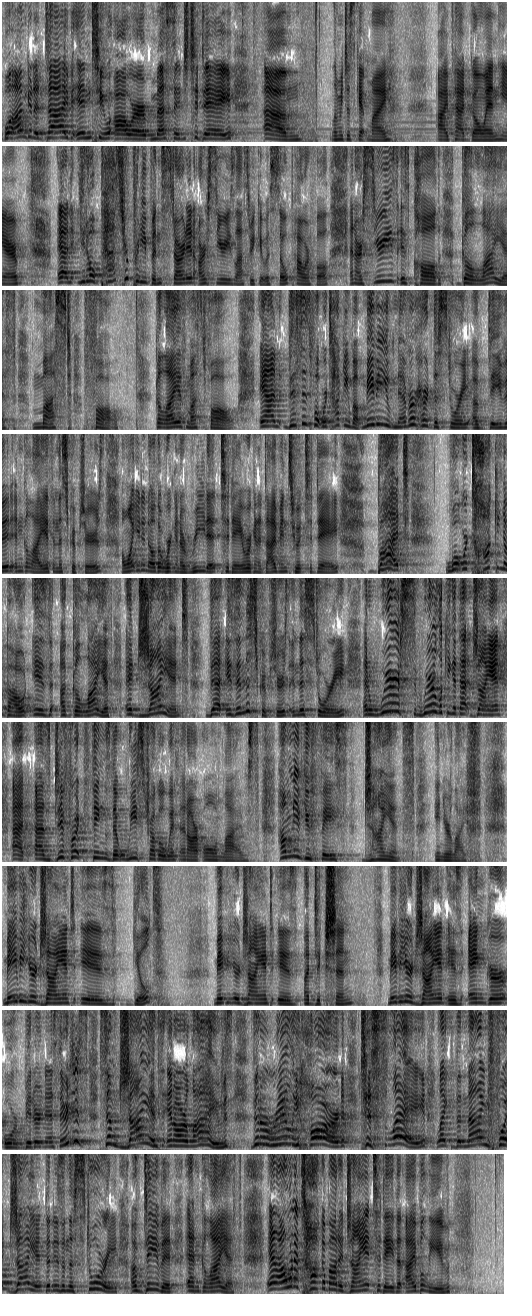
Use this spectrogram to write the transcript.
Well, I'm going to dive into our message today. Um, let me just get my iPad going here. And you know, Pastor Pradeepan started our series last week. It was so powerful. And our series is called Goliath Must Fall. Goliath must fall. And this is what we're talking about. Maybe you've never heard the story of David and Goliath in the scriptures. I want you to know that we're going to read it today. We're going to dive into it today. But what we're talking about is a Goliath, a giant that is in the scriptures in this story, and we're we're looking at that giant at, as different things that we struggle with in our own lives. How many of you face giants in your life? Maybe your giant is guilt. Maybe your giant is addiction. Maybe your giant is anger or bitterness. There's just some giants in our lives that are really hard to slay, like the nine foot giant that is in the story of David and Goliath. And I want to talk about a giant today that I believe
